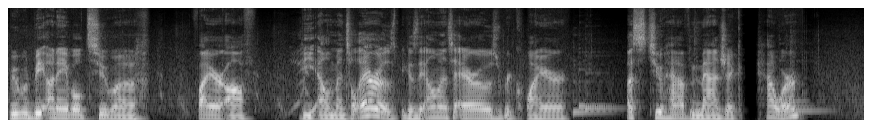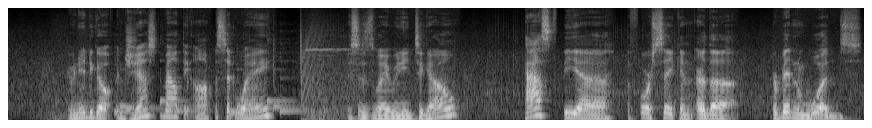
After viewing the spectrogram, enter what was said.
We would be unable to uh, fire off the elemental arrows because the elemental arrows require us to have magic power. We need to go just about the opposite way this is the way we need to go. Past the, uh, the Forsaken, or the Forbidden Woods.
